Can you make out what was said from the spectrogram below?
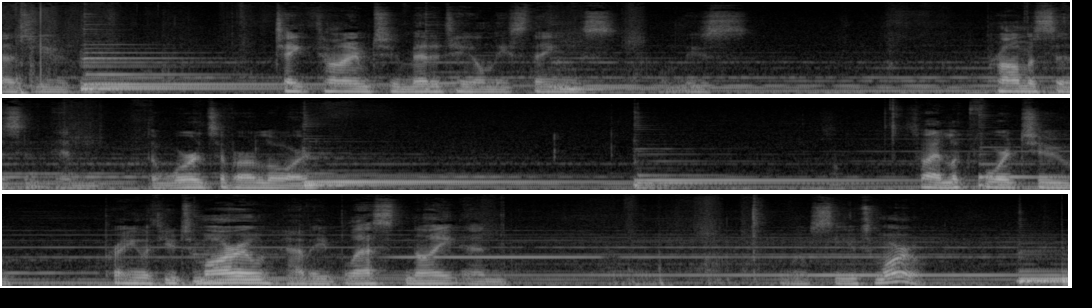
as you take time to meditate on these things, on these promises and, and the words of our Lord. So I look forward to praying with you tomorrow. Have a blessed night, and we'll see you tomorrow.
